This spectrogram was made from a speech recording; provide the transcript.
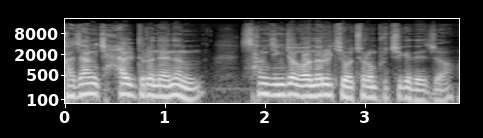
가장 잘 드러내는 상징적 언어를 기호처럼 붙이게 되죠.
